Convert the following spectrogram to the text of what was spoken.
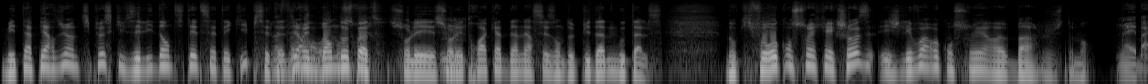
mais tu as perdu un petit peu ce qui faisait l'identité de cette équipe, c'est-à-dire une bande de potes sur les, sur Mm. les 3-4 dernières saisons depuis Dan Goutals. Donc il faut reconstruire quelque chose et je les vois reconstruire euh, bas, justement. Ouais, bah,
